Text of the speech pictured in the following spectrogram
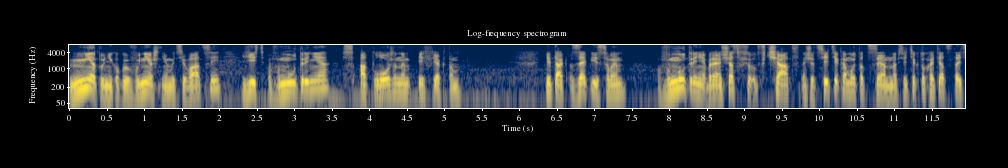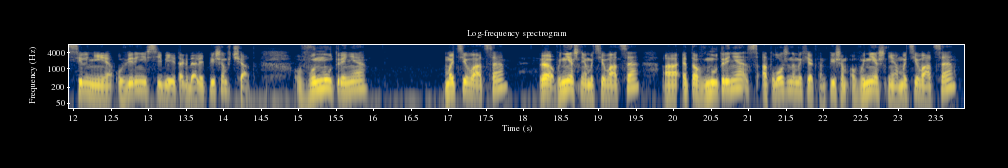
нету никакой внешней мотивации, есть внутренняя с отложенным эффектом. Итак, записываем. Внутренне, прямо сейчас в, чат, значит, все те, кому это ценно, все те, кто хотят стать сильнее, увереннее в себе и так далее, пишем в чат. Внутренняя мотивация, да, внешняя мотивация, а, это внутренняя с отложенным эффектом. Пишем внешняя мотивация –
